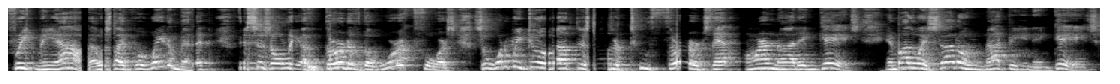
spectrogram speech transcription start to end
freaked me out. I was like, well, wait a minute. This is only a third of the workforce. So what do we do about this other two thirds that are not engaged? And by the way, it's not only not being engaged,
